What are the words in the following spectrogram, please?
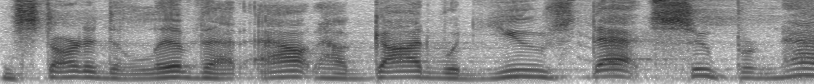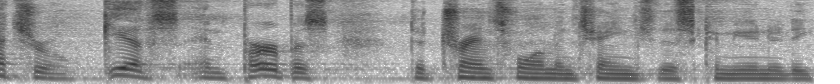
and started to live that out, how God would use that supernatural gifts and purpose to transform and change this community.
